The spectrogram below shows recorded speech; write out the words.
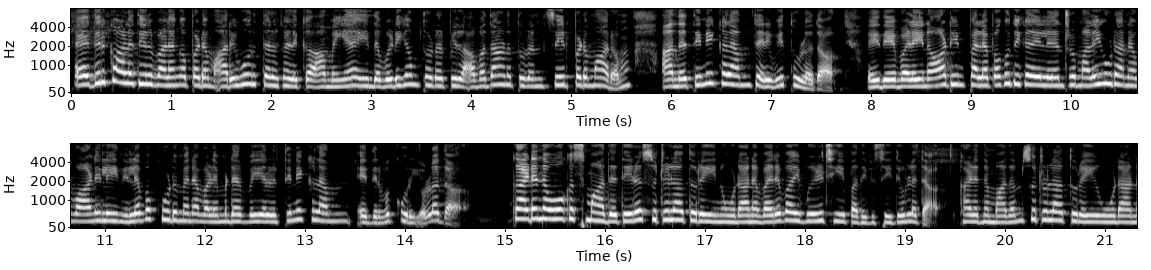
எதிர்காலத்தில் வழங்கப்படும் அறிவுறுத்தல்களுக்கு அமைய இந்த விடயம் தொடர்பில் அவதானத்துடன் செயற்படுமாறும் அந்த திணைக்களம் தெரிவித்துள்ளது. இதேவேளை நாட்டின் பல பகுதிகளில் இன்று மழையுடான வானிலை நிலவக்கூடும் என வளிமண்டலவியல் திணைக்களம் எதிர்வு கூறியுள்ளது. கடந்த ஆகஸ்ட் மாதத்தில் சுற்றுலாத்துறையின் ஊடான வருவாய் வீழ்ச்சியை பதிவு செய்துள்ளது. கடந்த மாதம் சுற்றுலாத்துறை ஊடான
